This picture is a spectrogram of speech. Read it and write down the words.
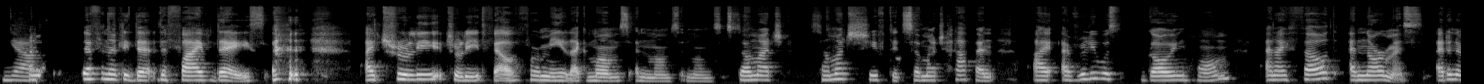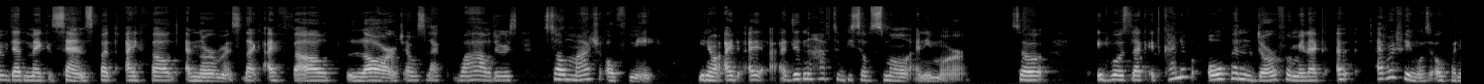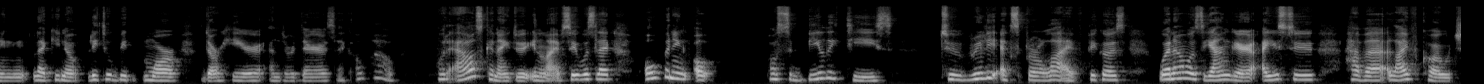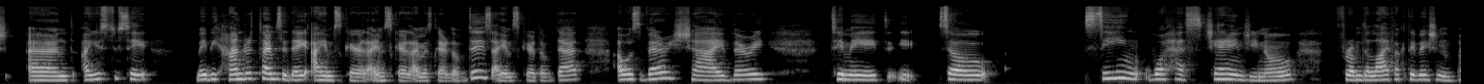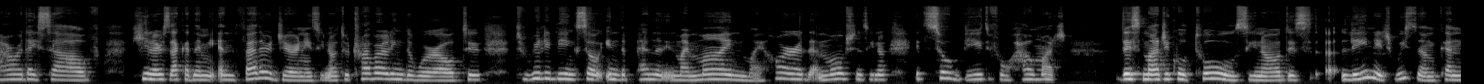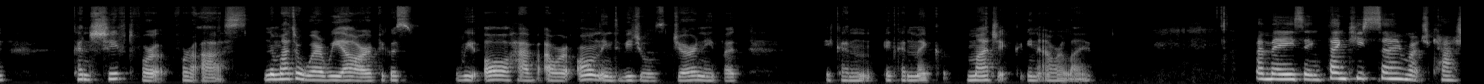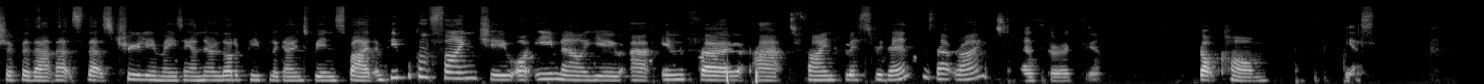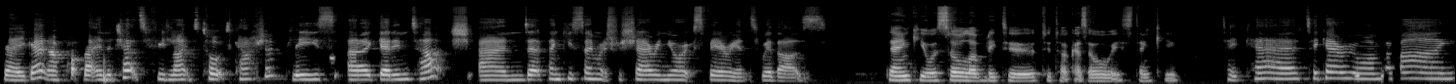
Yeah, and definitely the the five days. I truly, truly, it felt for me like months and months and months. So much, so much shifted, so much happened. I, I really was going home and I felt enormous. I don't know if that makes sense, but I felt enormous. Like I felt large. I was like, wow, there's so much of me. You know, I, I, I didn't have to be so small anymore. So it was like it kind of opened the door for me. Like everything was opening. Like you know, little bit more door here and door there. It's like, oh wow, what else can I do in life? So it was like opening up possibilities to really explore life because when I was younger, I used to have a life coach and I used to say maybe 100 times a day, I am scared, I am scared, I'm scared of this, I am scared of that. I was very shy, very timid. So seeing what has changed, you know, from the life activation empower thyself healers academy and feather journeys you know to traveling the world to to really being so independent in my mind my heart the emotions you know. It's so beautiful how much these magical tools you know this uh, lineage wisdom can can shift for for us no matter where we are because we all have our own individual journey but it can it can make magic in our life Amazing. Thank you so much, Kasha, for that. That's that's truly amazing. I know a lot of people are going to be inspired. And people can find you or email you at info at find bliss within. Is that right? That's correct. Yeah. Dot com. Yes. There you go. And I'll pop that in the chat. So if you'd like to talk to Kasha, please uh, get in touch. And uh, thank you so much for sharing your experience with us. Thank you. It was so lovely to to talk as always. Thank you. Take care. Take care, everyone. Bye bye.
